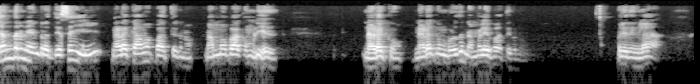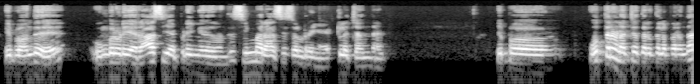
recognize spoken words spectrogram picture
சந்திரன் என்ற திசையை நடக்காம பார்த்துக்கணும். நம்ம பார்க்க முடியாது. நடக்கும். நடக்கும்பொழுது நம்மளே பார்த்துக்கணும். புரியுதுங்களா? இப்போ வந்து உங்களுடைய ராசி அப்படிங்கிறது வந்து சிம்ம ராசி சொல்றீங்க எட்டுல சந்திரன். இப்போ உத்தர நட்சத்திரத்துல பிறந்தா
